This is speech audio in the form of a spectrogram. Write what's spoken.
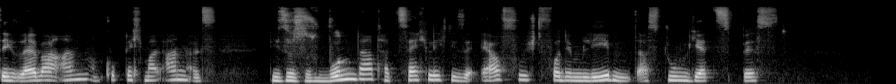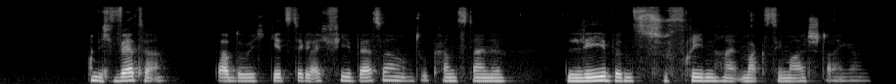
dich selber an und guck dich mal an als dieses Wunder tatsächlich, diese Ehrfurcht vor dem Leben, das du jetzt bist. Und ich wette, dadurch geht es dir gleich viel besser und du kannst deine Lebenszufriedenheit maximal steigern.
